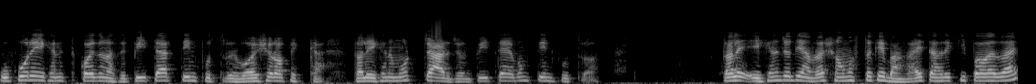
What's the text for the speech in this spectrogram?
উপরে এখানে কয়জন আছে? পিতার তিন পুত্রের বয়সের অপেক্ষা। তাহলে এখানে মোট চারজন, পিতা এবং তিন পুত্র। তাহলে এখানে যদি আমরা সমস্তকে ভাঙাই, তাহলে কি পাওয়া যায়?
